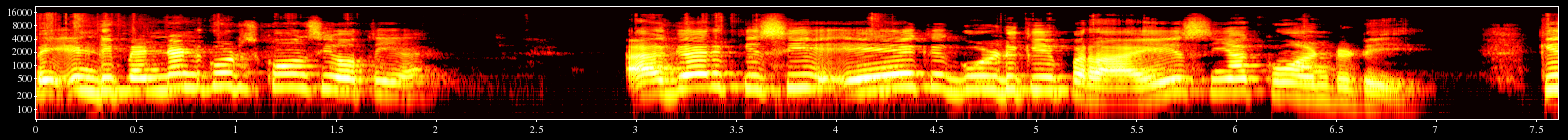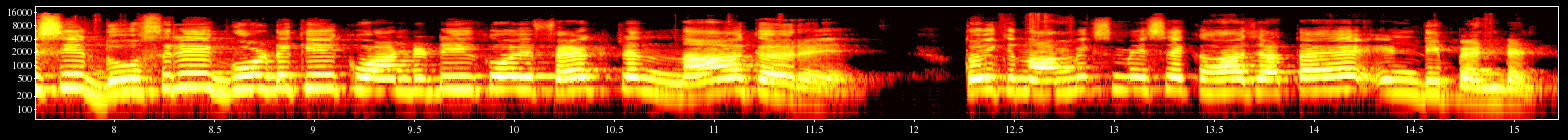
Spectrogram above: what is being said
भाई इंडिपेंडेंट गुड्स कौन सी होती है? अगर किसी एक गुड की प्राइस या क्वांटिटी किसी दूसरी गुड की क्वांटिटी को इफ़ेक्ट ना करे तो इकोनॉमिक्स में इसे कहा जाता है इंडिपेंडेंट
